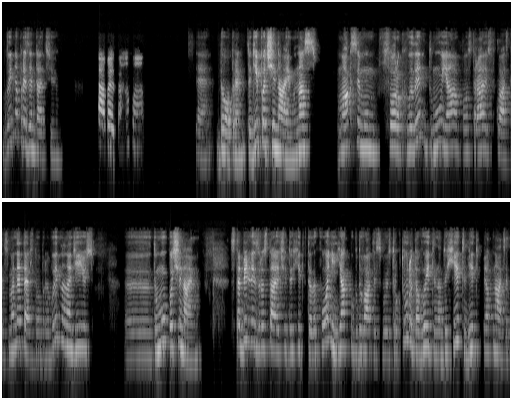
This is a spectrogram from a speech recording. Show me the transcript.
Видно презентацію? Та видно, ага. Все, добре. Тоді починаємо. У нас максимум 40 хвилин, тому я постараюсь вкластись. Мене теж добре видно, надіюсь. Е, тому починаємо. Стабільний зростаючий дохід в телефоні, як побудувати свою структуру та вийти на дохід від 15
